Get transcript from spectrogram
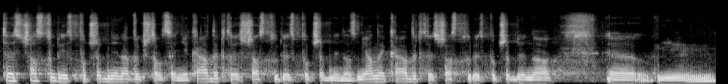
To jest czas, który jest potrzebny na wykształcenie kadr, to jest czas, który jest potrzebny na zmianę kadr, to jest czas, który jest potrzebny na e, mm,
